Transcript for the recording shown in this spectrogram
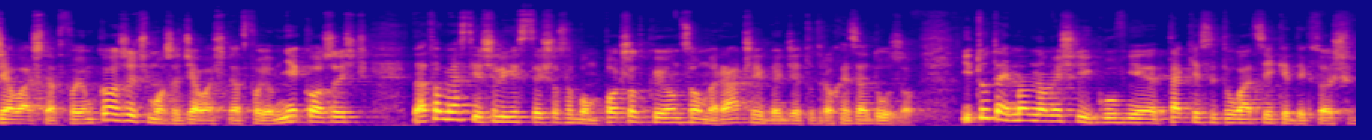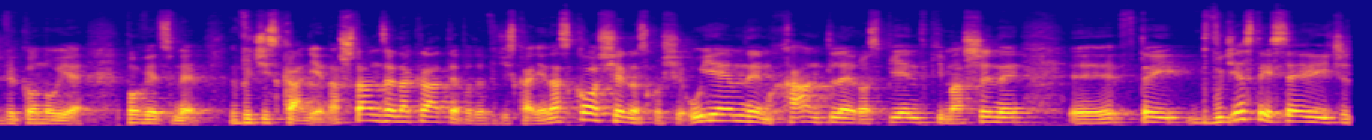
działać na Twoją korzyść, może działać na Twoją niekorzyść. Natomiast jeżeli jesteś osobą początkującą, raczej będzie to trochę za dużo. I tutaj mam na myśli głównie takie sytuacje, kiedy ktoś wykonuje powiedzmy wyciskanie na sztandze na klatę, potem wyciskanie na skosie, na skosie ujemnym, hantle, rozpiętki, maszyny. Yy, W tej 20 serii czy,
